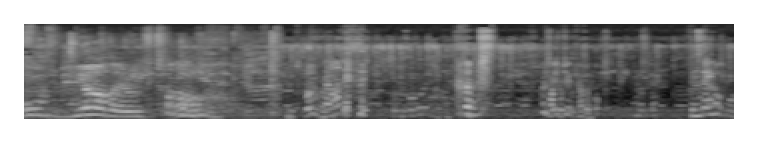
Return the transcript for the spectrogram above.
어, 미안하다 이러면서 쳐다봐.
